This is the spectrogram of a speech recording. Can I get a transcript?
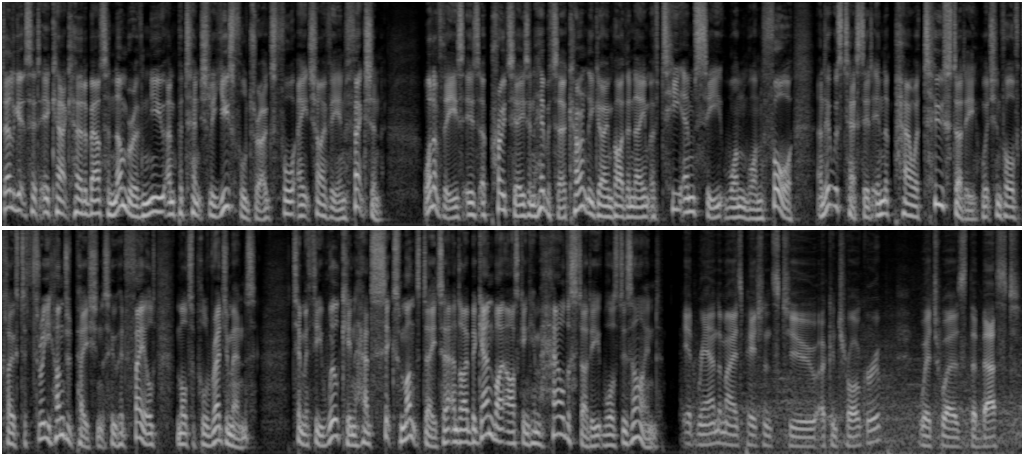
Delegates at ICAAC heard about a number of new and potentially useful drugs for HIV infection. One of these is a protease inhibitor currently going by the name of TMC 114, and it was tested in the POWER 2 study, which involved close to 300 patients who had failed multiple regimens. Timothy Wilkin had six month data, and I began by asking him how the study was designed. It randomized patients to a control group, which was the best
